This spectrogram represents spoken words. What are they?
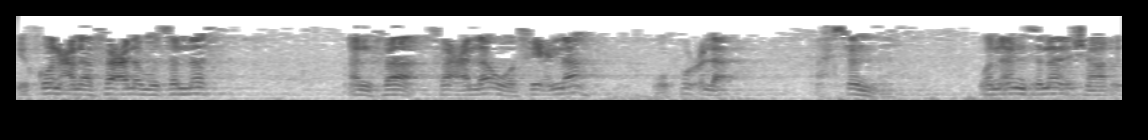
يكون على فعل مثلث الفاء فعل وفعل وفعل. أحسنت. والأمثلة إشار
